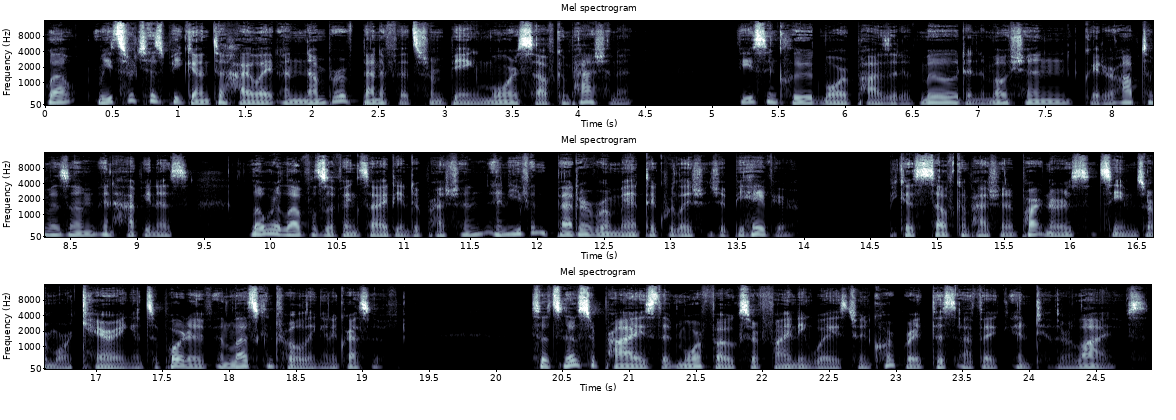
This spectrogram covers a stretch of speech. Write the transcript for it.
Well, research has begun to highlight a number of benefits from being more self compassionate. These include more positive mood and emotion, greater optimism and happiness, lower levels of anxiety and depression, and even better romantic relationship behavior because self compassionate partners, it seems, are more caring and supportive and less controlling and aggressive. So it's no surprise that more folks are finding ways to incorporate this ethic into their lives.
